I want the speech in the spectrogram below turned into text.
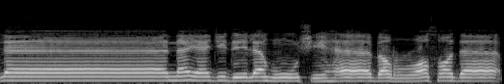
لأن يجد له شهابا رصدا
